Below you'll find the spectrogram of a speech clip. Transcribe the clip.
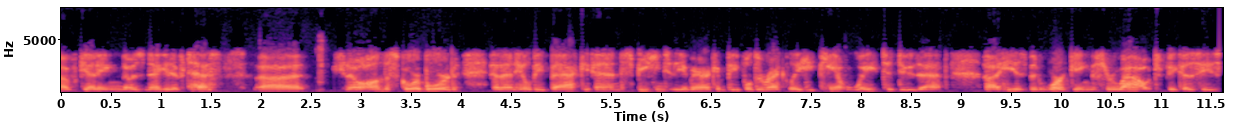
of getting those negative tests, uh, you know, on the scoreboard, and then he'll be back and speaking to the American people directly. He can't wait to do that. Uh, he has been working throughout because he's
